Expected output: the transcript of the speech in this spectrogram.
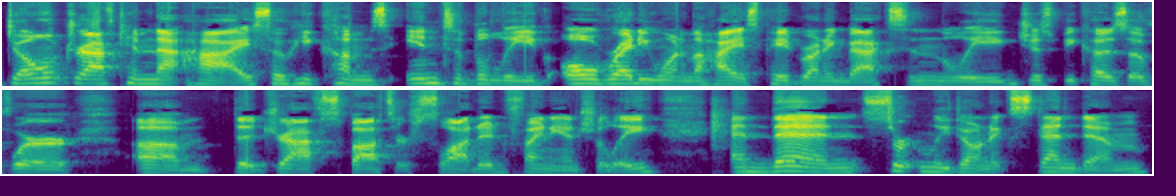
Don't draft him that high so he comes into the league already one of the highest paid running backs in the league just because of where um, the draft spots are slotted financially. And then certainly don't extend him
